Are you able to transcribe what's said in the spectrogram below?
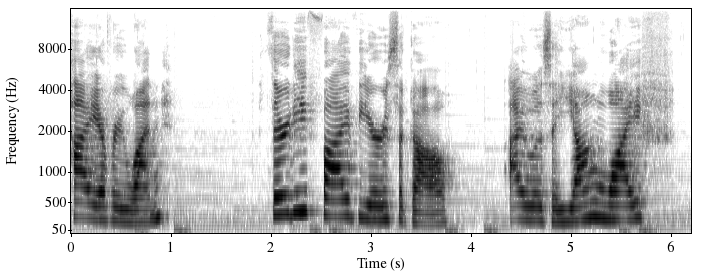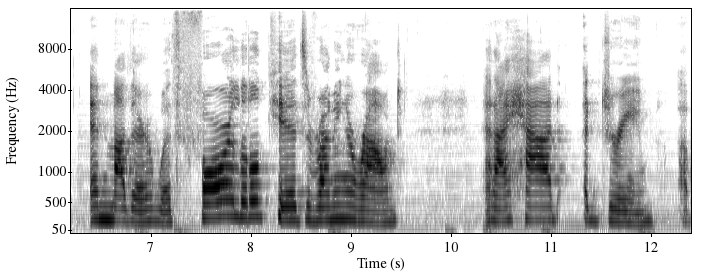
Hi, everyone. 35 years ago, I was a young wife and mother with four little kids running around, and I had a dream, a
